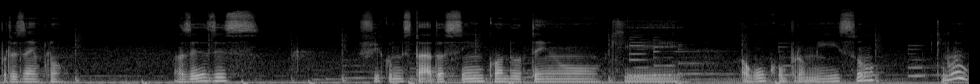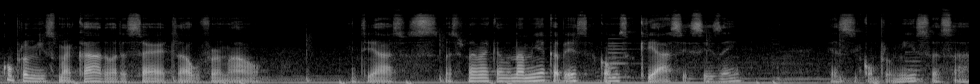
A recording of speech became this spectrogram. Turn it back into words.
Por exemplo, às vezes fico no estado assim quando eu tenho que algum compromisso que não é um compromisso marcado, hora certa, algo formal, entre aspas, mas na minha cabeça é como se eu criasse esse exemplo, esse compromisso, essa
